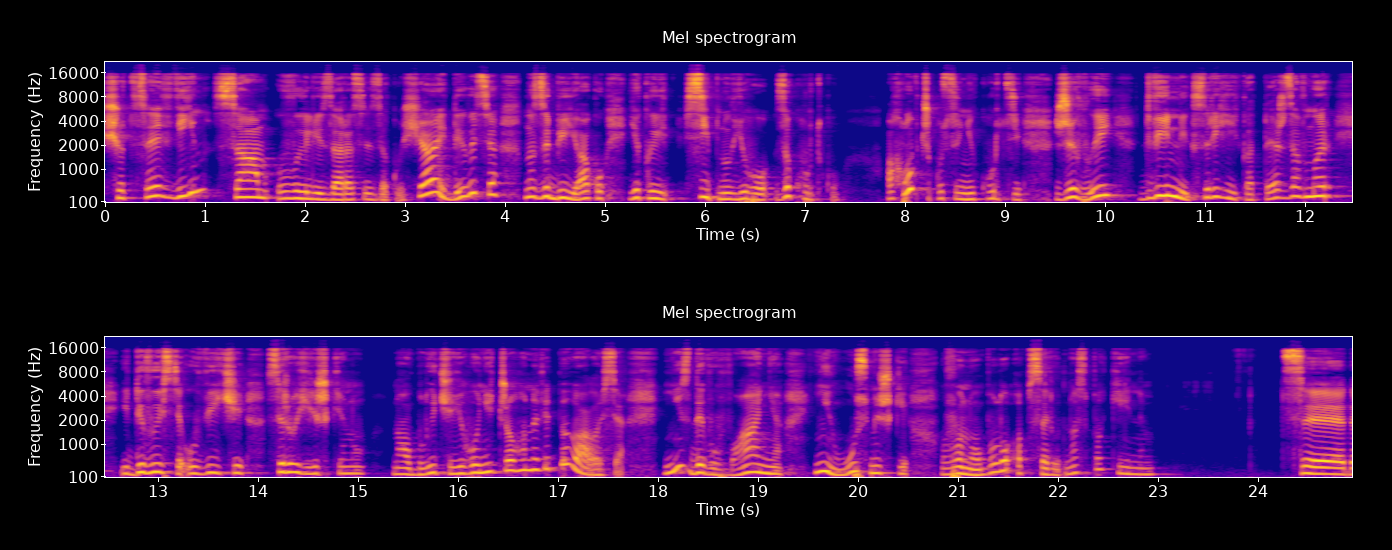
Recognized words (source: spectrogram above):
що це він сам виліз зараз із-за куща і дивиться на забіяку, який сіпнув його за куртку. А хлопчик у синій курці, живий двійник Сергійка, теж завмер і дивився у вічі Сироїшкіну. На обличчі його нічого не відбивалося, ні здивування, ні усмішки. Воно було абсолютно спокійним. Це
